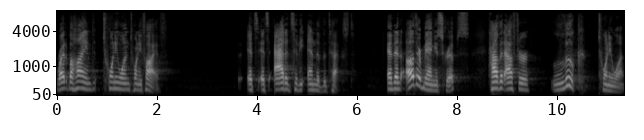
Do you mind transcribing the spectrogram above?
right behind 21, 25 it's, it's added to the end of the text. And then other manuscripts have it after Luke 21.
